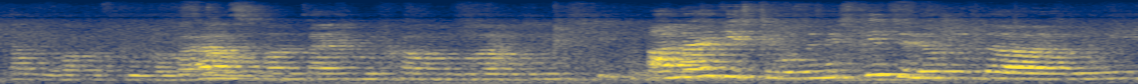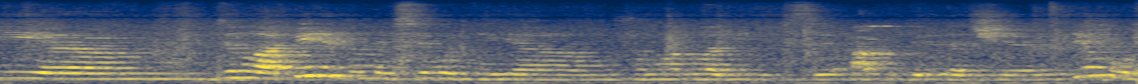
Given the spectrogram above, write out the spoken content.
Ставлю вопрос на голосование. Таня Михайловна была заместителем? Она есть его заместитель уже, да, и э, дела переданы. Сегодня я уже могла видеть акт передачи дела,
